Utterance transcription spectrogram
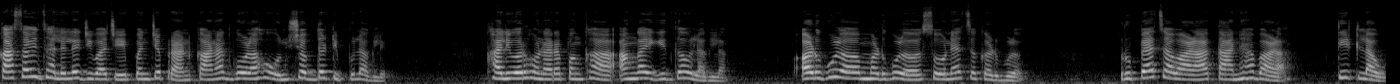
कासावीत झालेल्या जीवाचे पंचप्राण कानात गोळा होऊन शब्द टिपू लागले. खालीवर होणारा पंखा अंगाईगीत गाऊ लागला. अडगुळं मडगुळं सोन्याचं कडबुळं. रुपयाचा वाळा तान्ह्या बाळा तीट लावू.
